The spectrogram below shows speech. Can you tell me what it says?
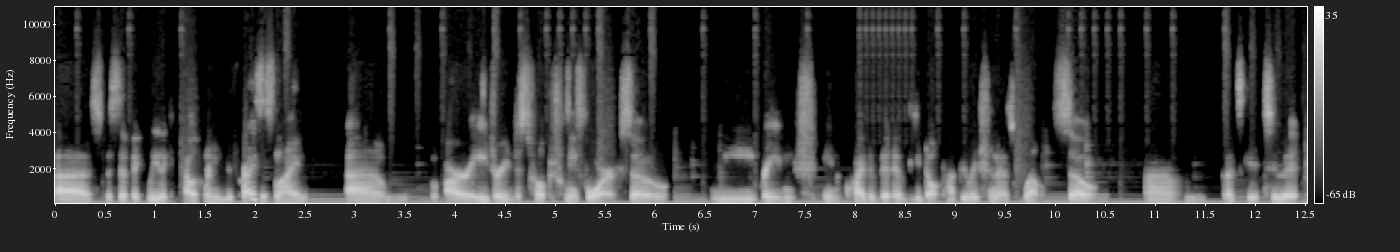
uh, specifically the California Youth Crisis Line, um, our age range is 12 to 24. So we range in quite a bit of the adult population as well. So um, let's get to it.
